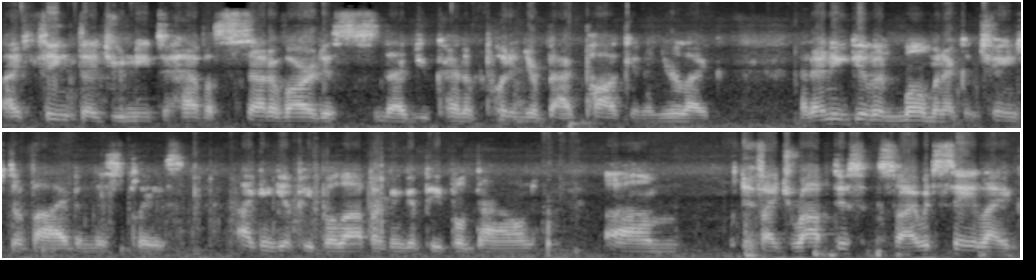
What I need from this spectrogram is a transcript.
I think that you need to have a set of artists that you kind of put in your back pocket, and you're like, at any given moment, I can change the vibe in this place. I can get people up. I can get people down. Um, if I drop this, so I would say like,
